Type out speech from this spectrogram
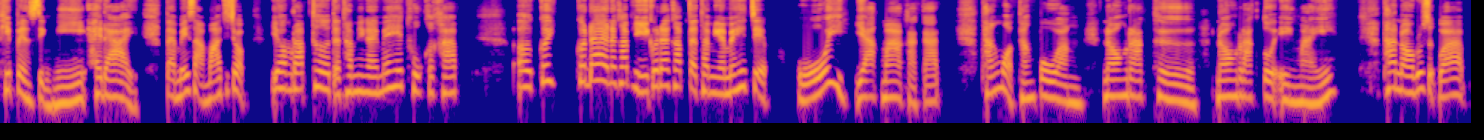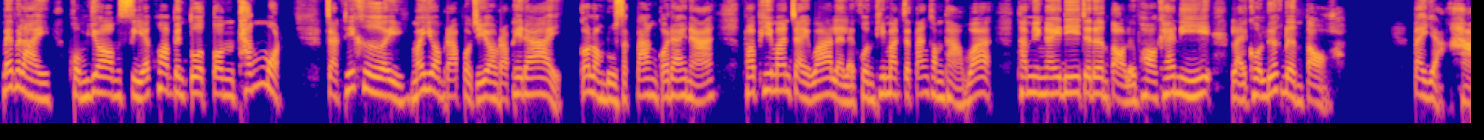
ที่เป็นสิ่งนี้ให้ได้ แต่ไม่สามารถที่จะยอมรับเธอแต่ทำยังไงไม่ให้ทุกข์ครับ เออก็ก็ได้นะครับ อย่างนี้ก็ได้ครับ แต่ทำยังไงไม่ให้เจ็บ โอ้ยยากมากค่ะกัดทั้งหมดทั้งปวง น้องรักเธอ น้องรักตัวเองไหม ถ้าน้องรู้สึกว่าไม่เป็นไร ผมยอมเสียความเป็นตัวตนทั้งหมด จากที่เคยไม่ยอมรับผมจะยอมรับให้ได้ ก็ลองดูสักตั้งก็ได้นะ เพราะพี่มั่นใจว่าหลาย ๆ คนที่มักจะตั้งคำถามว่าทำยังไงดีจะเดินต่อหรือพอแค่นี้ หลายคนเลือกเดินต่อ แต่อยากหา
